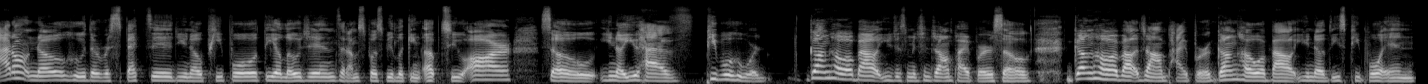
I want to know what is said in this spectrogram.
I don't know who the respected, you know, people, theologians that I'm supposed to be looking up to are. So, you know, you have people who are gung ho about, you just mentioned John Piper. So, gung ho about John Piper, gung ho about, you know, these people in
